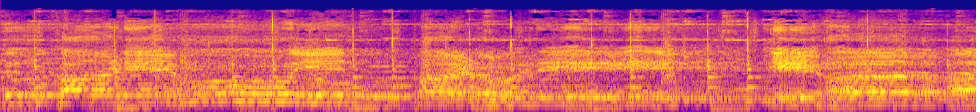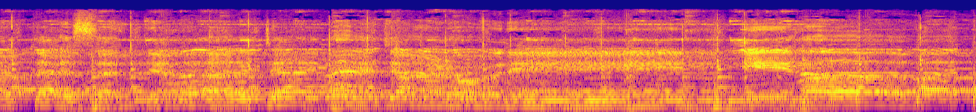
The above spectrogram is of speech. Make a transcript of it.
દુખાણે હું એ દુખાણો રે એ વાત સત્ય જન જાણો રે એ વાત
